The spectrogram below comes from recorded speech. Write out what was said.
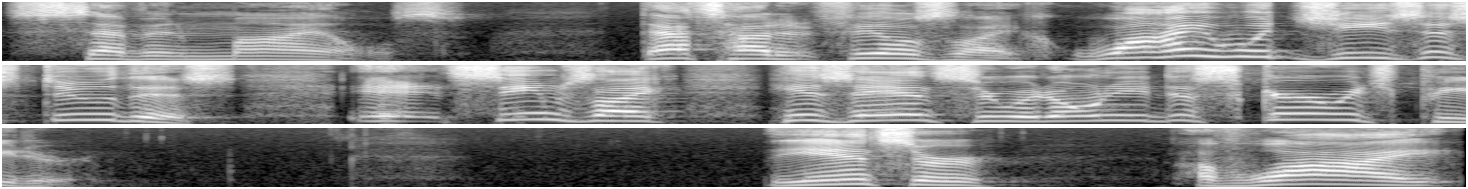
seven miles. That's how it feels like. Why would Jesus do this? It seems like his answer would only discourage Peter. The answer of why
